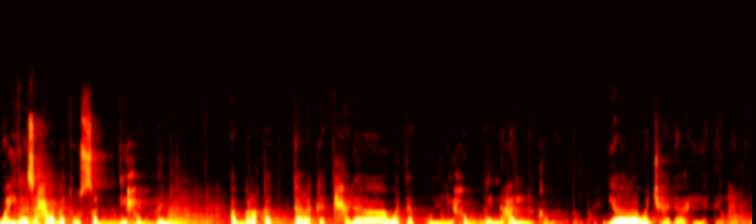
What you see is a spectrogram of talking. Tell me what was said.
وإذا سحابة صد حب أبرقت تركت حلاوة كل حب علقمه يا وجه داهية الذي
